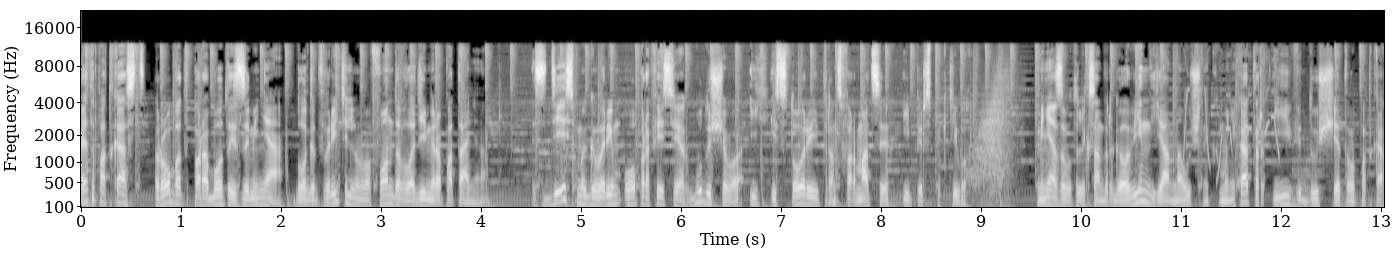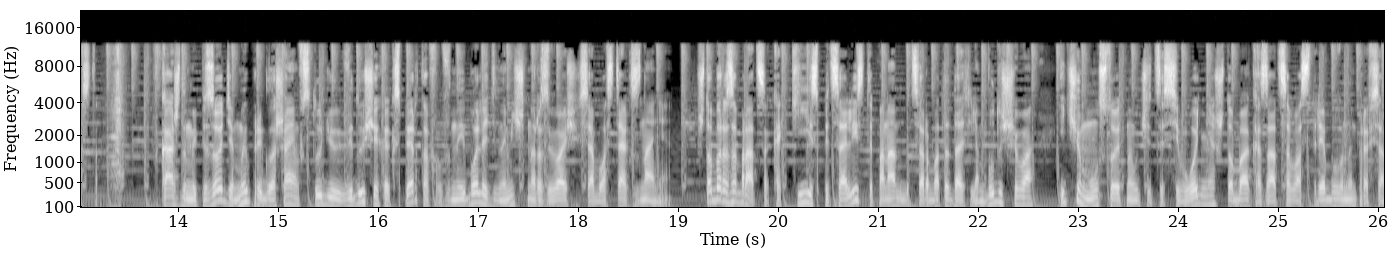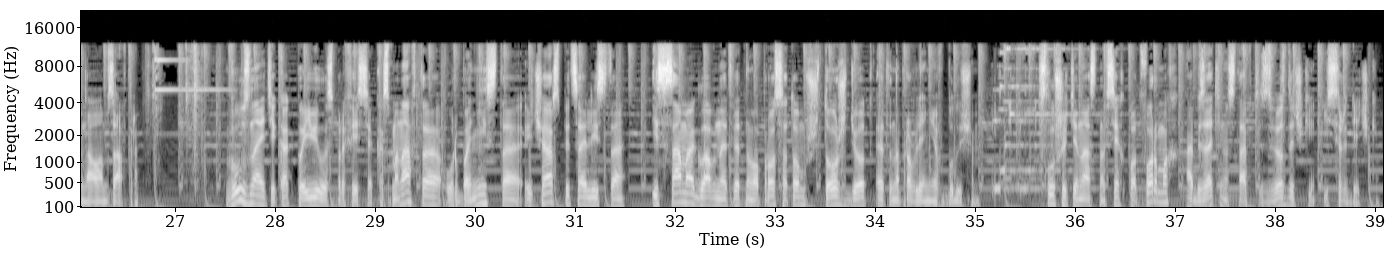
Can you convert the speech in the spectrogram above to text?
Это подкаст «Робот, поработай за меня» благотворительного фонда Владимира Потанина. Здесь мы говорим о профессиях будущего, их истории, трансформациях и перспективах. Меня зовут Александр Головин, я научный коммуникатор и ведущий этого подкаста. В каждом эпизоде мы приглашаем в студию ведущих экспертов в наиболее динамично развивающихся областях знания, чтобы разобраться, какие специалисты понадобятся работодателям будущего и чему стоит научиться сегодня, чтобы оказаться востребованным профессионалом завтра. Вы узнаете, как появилась профессия космонавта, урбаниста, HR-специалиста и самое главное ответ на вопрос о том, что ждет это направление в будущем. Слушайте нас на всех платформах, обязательно ставьте звездочки и сердечки.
